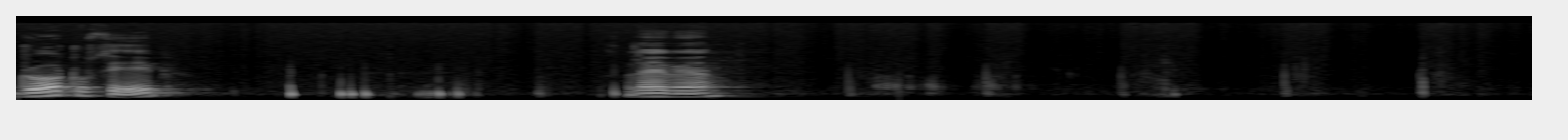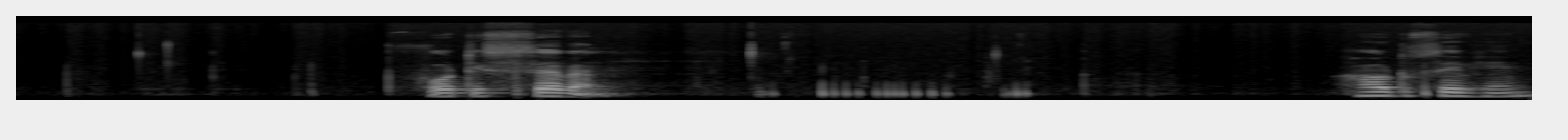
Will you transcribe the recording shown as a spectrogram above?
Draw 2 Save level Forty seven. How to save him?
